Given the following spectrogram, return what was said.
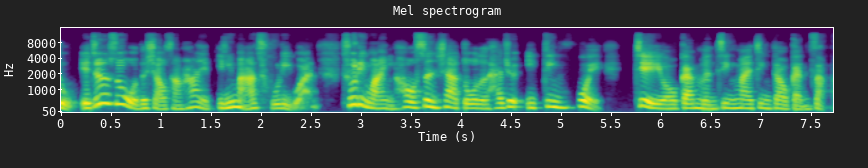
度，也就是说我的小肠它也已经把它处理完，处理完以后剩下多的，它就一定会。借由肝门静脉进到肝脏，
